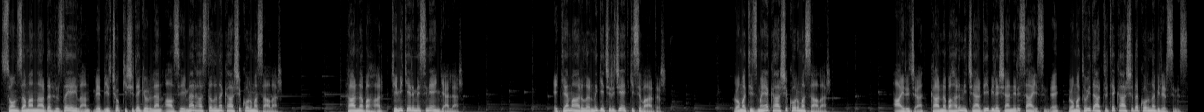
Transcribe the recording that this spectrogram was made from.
Son zamanlarda hızla yayılan ve birçok kişide görülen Alzheimer hastalığına karşı koruma sağlar. Karnabahar, kemik erimesini engeller. Eklem ağrılarını geçirici etkisi vardır. Romatizmaya karşı koruma sağlar. Ayrıca, karnabaharın içerdiği bileşenleri sayesinde romatoid artrite karşı da korunabilirsiniz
